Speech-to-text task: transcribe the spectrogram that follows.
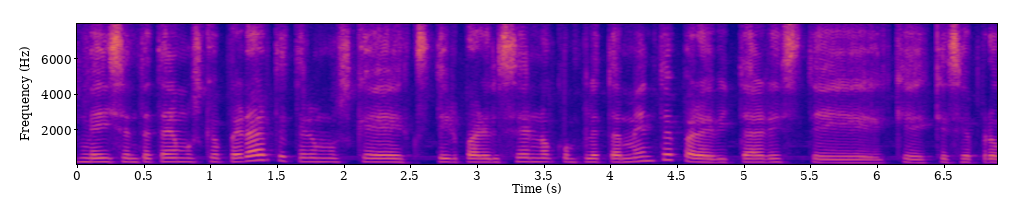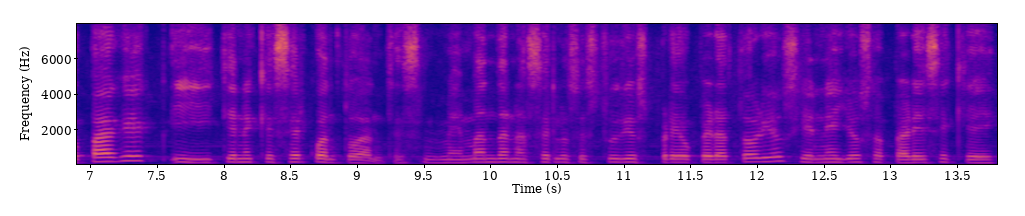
me dicen, te tenemos que operar, te tenemos que extirpar el seno completamente para evitar este, que, que, se propague y tiene que ser cuanto antes. Me mandan a hacer los estudios preoperatorios y en ellos aparece que,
